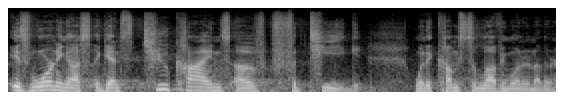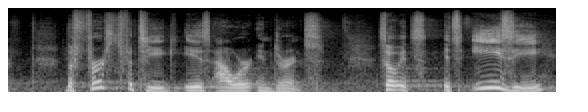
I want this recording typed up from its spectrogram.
is warning us against two kinds of fatigue when it comes to loving one another. The first fatigue is our endurance. So it's, it's easy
